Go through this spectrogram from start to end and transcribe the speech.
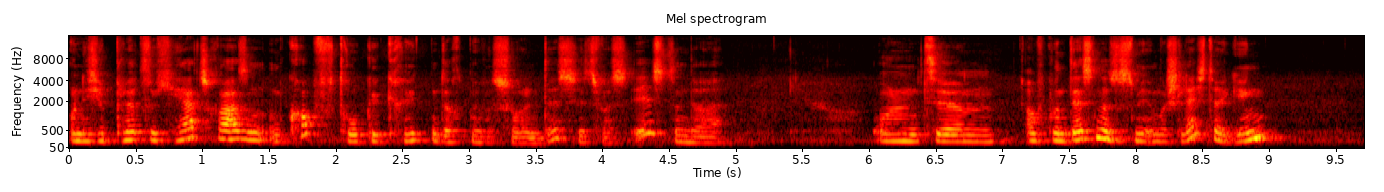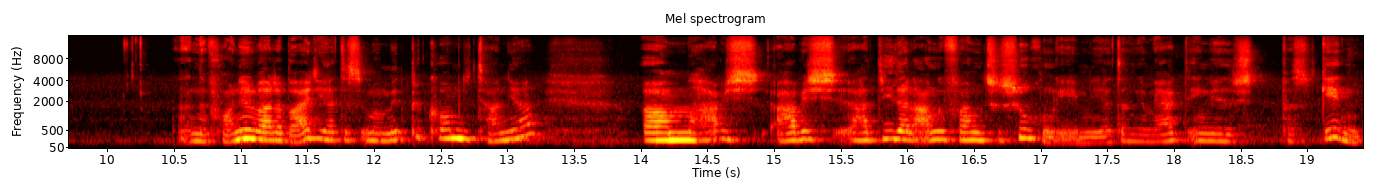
und ich habe plötzlich Herzrasen und Kopfdruck gekriegt und dachte mir, was soll denn das jetzt? Was ist denn da? Und ähm, aufgrund dessen, dass es mir immer schlechter ging, eine Freundin war dabei, die hat das immer mitbekommen, die Tanja, ähm, hab ich, hab ich, hat die dann angefangen zu suchen eben. Die hat dann gemerkt, irgendwie, was geht denn?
